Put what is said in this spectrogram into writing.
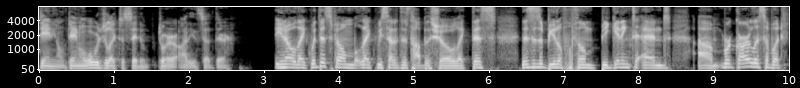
daniel. Daniel what would you like to say to, to our audience out there you know like with this film like we said at the top of the show like this this is a beautiful film beginning to end um, regardless of what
